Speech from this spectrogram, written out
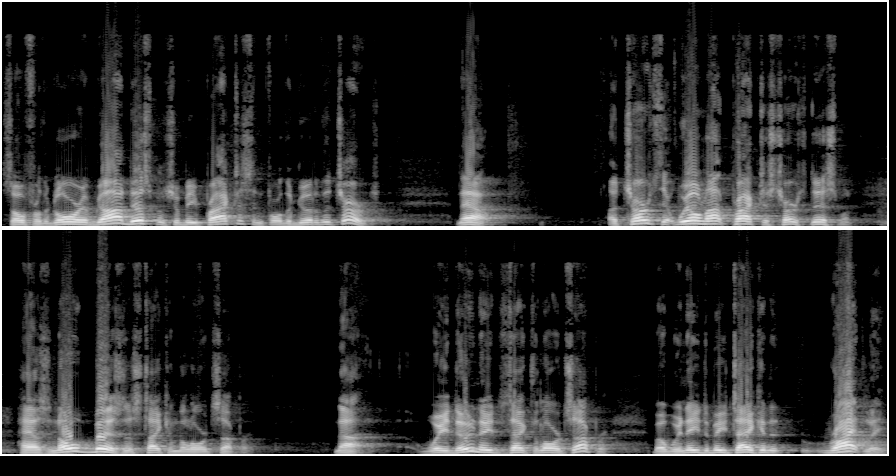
So, for the glory of God, discipline should be practiced and for the good of the church. Now, a church that will not practice church discipline has no business taking the Lord's Supper. Now, we do need to take the Lord's Supper, but we need to be taking it rightly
